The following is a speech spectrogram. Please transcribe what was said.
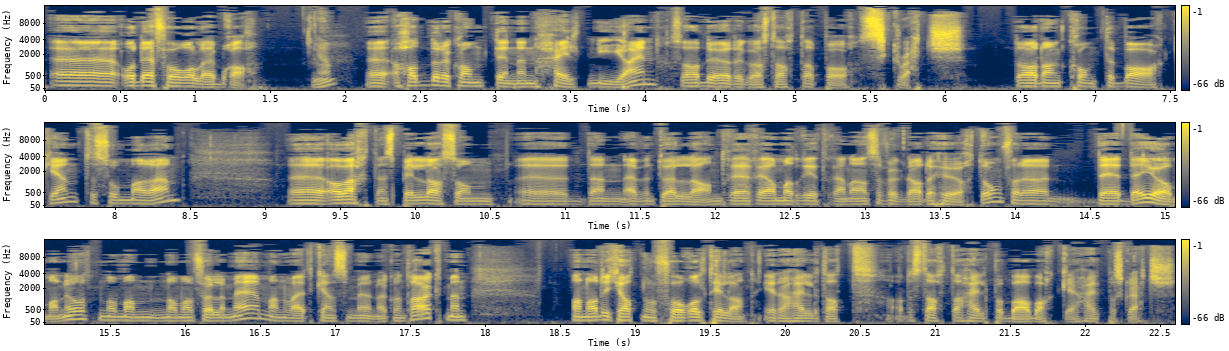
eh, og det forholdet er bra. Ja. Eh, hadde det kommet inn en helt ny en, så hadde Ødegaard starta på scratch. Da hadde han kommet tilbake igjen til sommeren eh, og vært en spiller som uh, den eventuelle andre Real Madrid-treneren selvfølgelig hadde hørt om. For det, det, det gjør man jo når man, når man følger med. Man vet hvem som er under kontrakt. Men han hadde ikke hatt noe forhold til han i det hele tatt. Hadde starta helt på bar bakke, helt på scratch.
